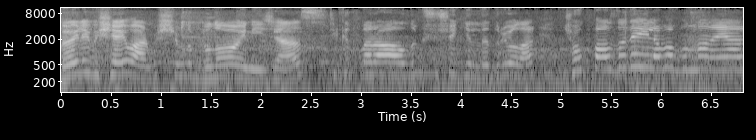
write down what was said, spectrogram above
Böyle bir şey varmış. Şimdi bunu oynayacağız. Ticket'ları aldım. Şu şekilde duruyorlar. Çok fazla değil ama bundan eğer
